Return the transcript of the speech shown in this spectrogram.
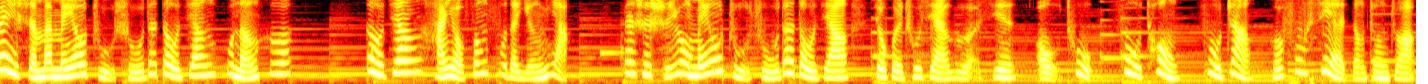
为什么没有煮熟的豆浆不能喝？豆浆含有丰富的营养，但是食用没有煮熟的豆浆就会出现恶心、呕吐、腹痛、腹胀和腹泻等症状。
